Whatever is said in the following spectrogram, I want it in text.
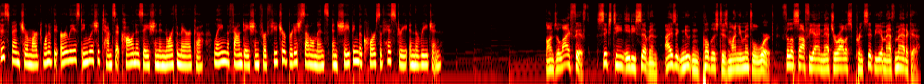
This venture marked one of the earliest English attempts at colonization in North America, laying the foundation for future British settlements and shaping the course of history in the region. On July 5, 1687, Isaac Newton published his monumental work, Philosophiae Naturalis Principia Mathematica.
